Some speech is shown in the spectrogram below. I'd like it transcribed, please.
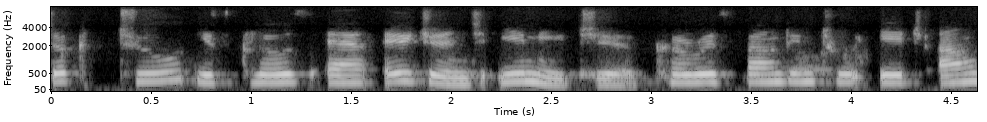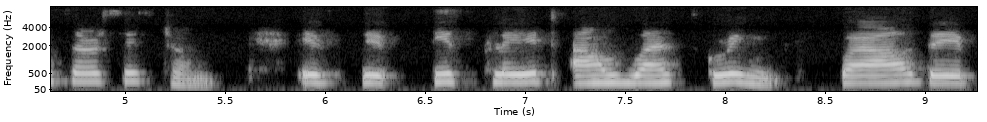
Duct2 disclose an agent image corresponding to each answer system is displayed on one screen, while the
